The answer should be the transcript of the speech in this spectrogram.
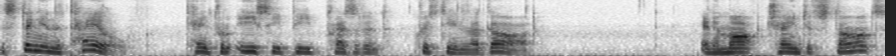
The sting in the tail came from ECB President Christine Lagarde. In a marked change of stance,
